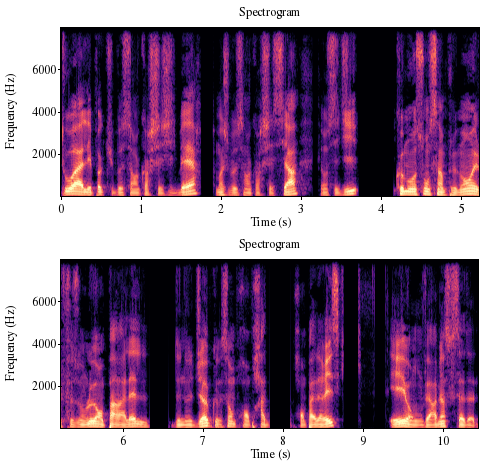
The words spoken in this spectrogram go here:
toi, à l'époque, tu bossais encore chez Gilbert, moi, je bossais encore chez SIA, et on s'est dit, commençons simplement et faisons-le en parallèle de notre job, comme ça, on prend, prend pas de risques, et on verra bien ce que ça donne.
